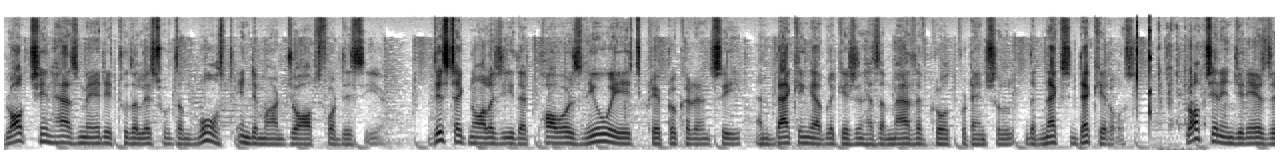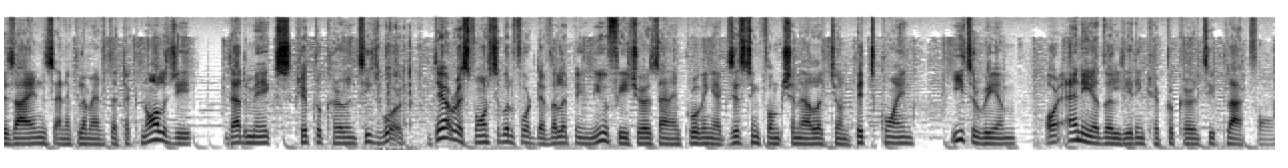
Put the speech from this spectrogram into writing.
blockchain has made it to the list of the most in-demand jobs for this year. This technology that powers new age cryptocurrency and banking application has a massive growth potential the next decade or so. Blockchain engineers designs and implements the technology that makes cryptocurrencies work. They are responsible for developing new features and improving existing functionality on Bitcoin, Ethereum, or any other leading cryptocurrency platform.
